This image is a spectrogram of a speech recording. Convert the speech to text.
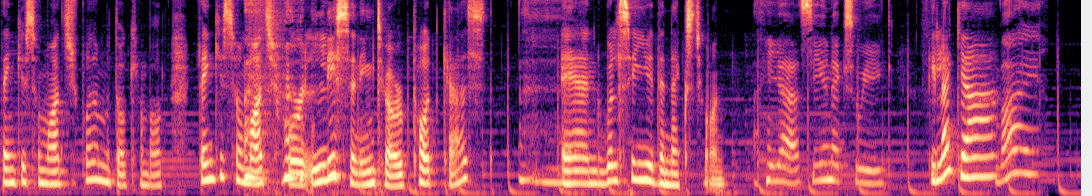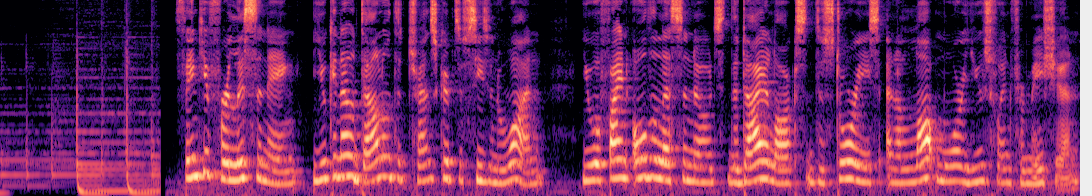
thank you so much. What am I talking about? Thank you so much for listening to our podcast. And we'll see you the next one. Yeah, see you next week. Φιλάκια! Bye. Thank you for listening. You can now download the transcript of season 1. You will find all the lesson notes, the dialogues, the stories, and a lot more useful information.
